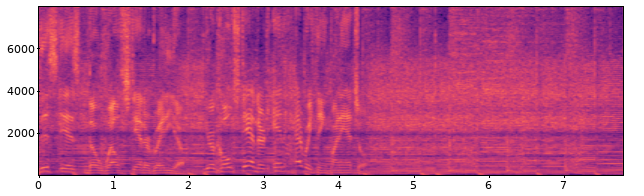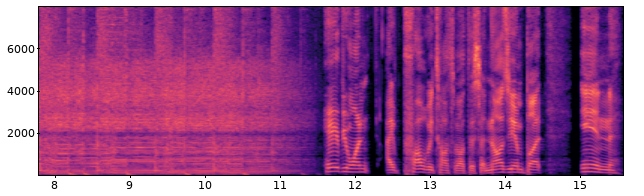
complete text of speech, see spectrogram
This is the Wealth Standard Radio, your gold standard in everything financial. Hey everyone, I probably talked about this at nauseum, but in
